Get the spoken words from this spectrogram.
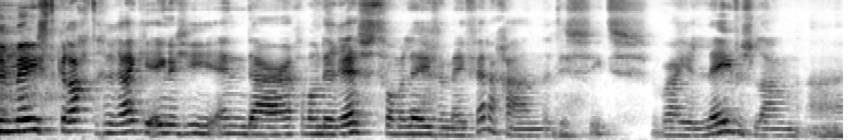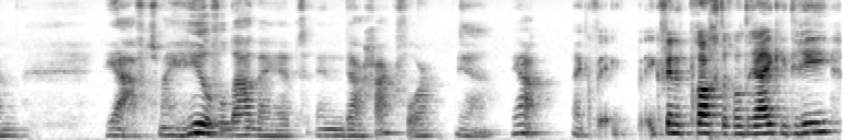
de meest krachtige, rijke energie en daar gewoon de rest van mijn leven mee verder gaan. Het is iets waar je levenslang ehm, ja, volgens mij heel veel baat bij hebt. En daar ga ik voor. Ja, Ja, ik, ik, ik vind het prachtig, want Reiki 3...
